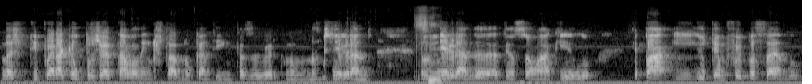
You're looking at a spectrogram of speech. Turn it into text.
mas tipo, era aquele projeto que estava ali encostado no cantinho, estás a ver? Que não, não tinha grande, não tinha grande atenção àquilo. E, pá, e, e o tempo foi passando,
